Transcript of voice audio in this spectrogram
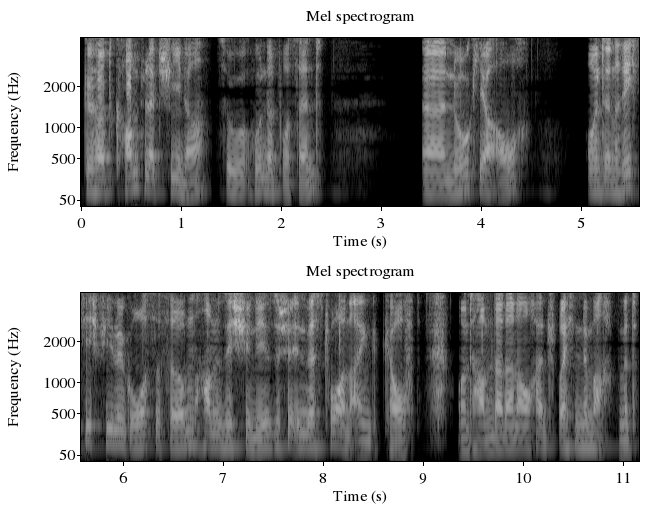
gehört komplett China zu 100%. Äh, Nokia auch. Und in richtig viele große Firmen haben sich chinesische Investoren eingekauft und haben da dann auch entsprechende Macht mit.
